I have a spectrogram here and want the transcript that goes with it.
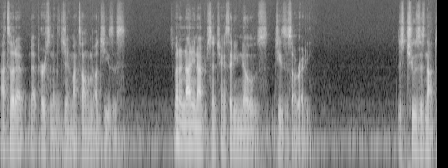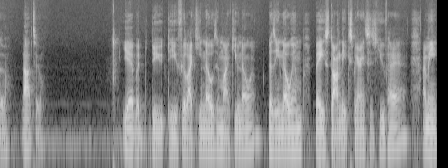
I tell that that person at the gym, I tell him about Jesus. It's about a 99% chance that he knows Jesus already. Just chooses not to, not to. Yeah, but do you do you feel like he knows him like you know him? Does he know him based on the experiences you've had? I mean,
